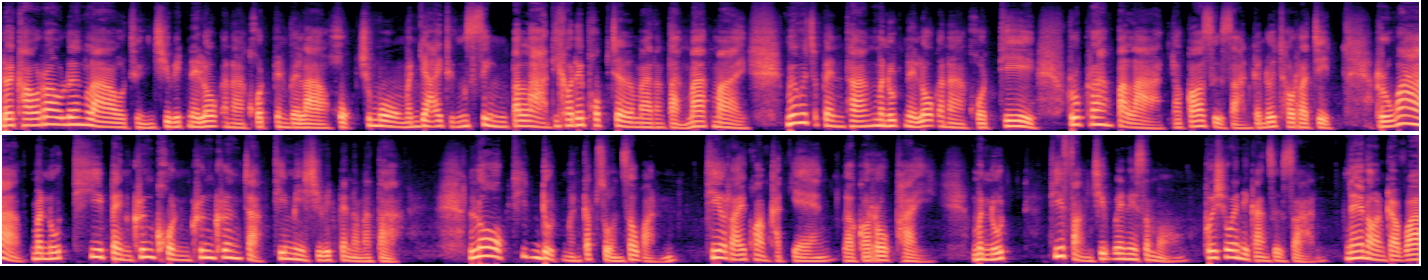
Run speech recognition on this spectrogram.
โดยเขาเล่าเรื่องราวถึงชีวิตในโลกอนาคตเป็นเวลา 6 ชั่วโมงบรรยายถึงสิ่งประหลาดที่เขาได้พบเจอมาต่างๆ มากมาย ไม่ว่าจะเป็นทั้งมนุษย์ในโลกอนาคตที่รูปร่างประหลาด แล้วก็สื่อสารกันด้วยโทรจิต หรือว่ามนุษย์ที่เป็นครึ่งคนครึ่งเครื่องจักรที่มีชีวิตเป็นอมตะ โลกที่ดุดเหมือนกับสวนสวรรค์ ที่ไร้ความขัดแย้งแล้วก็โรคภัย มนุษย์ที่ฝังชิปไว้ในสมอง เพื่อช่วยในการสื่อสาร แน่นอนครับว่า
